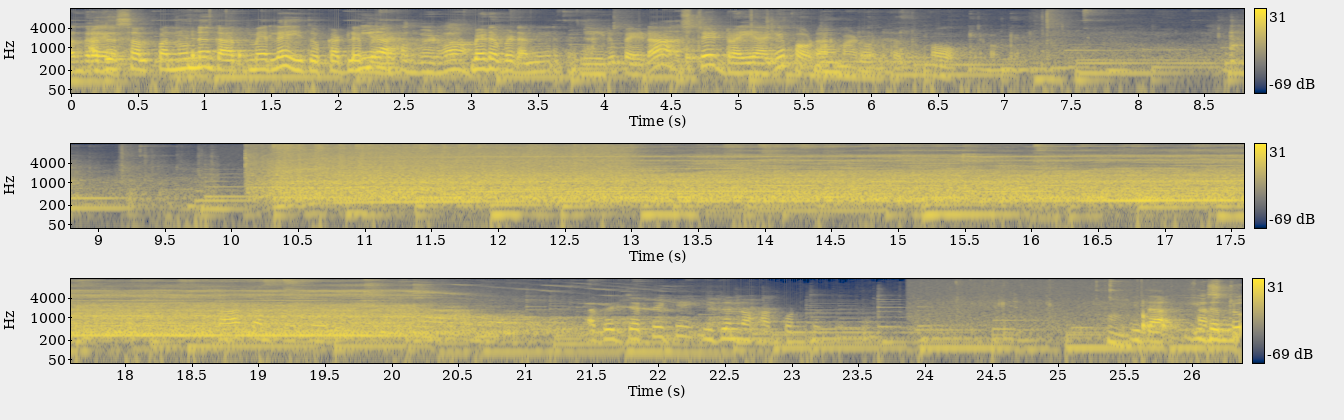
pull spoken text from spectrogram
ಅಂದ್ರೆ ಅದು ಸ್ವಲ್ಪ ನುಣ್ಣಗಾದ್ಮೇಲೆ ಇದು ನೀರು ಕಡಲೆಬೇಳೆ. ಹಾಕೋದು ಬೇಡವಾ ಬೇಡ ಬೇಡ ನೀರು ನೀರು ಬೇಡ ಅಷ್ಟೇ ಡ್ರೈ ಆಗಿ ಪೌಡರ್ ಮಾಡುವಂಥದ್ದು ಓಕೆ ಓಕೆ. ಅದ್ರ ಜೊತೆಗೆ ಇದನ್ನು ಹಾಕೊಂಡು ಇದ ಅಷ್ಟು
